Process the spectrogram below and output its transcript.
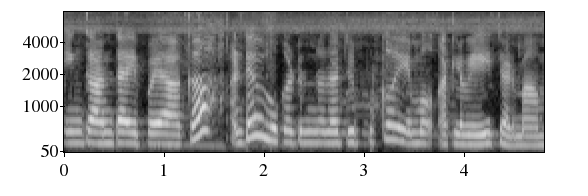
ఇంకా అంతా అయిపోయాక అంటే ఒకటిన్నర ట్రిప్పుకో ఏమో అట్లా వేయించాడు మామ.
